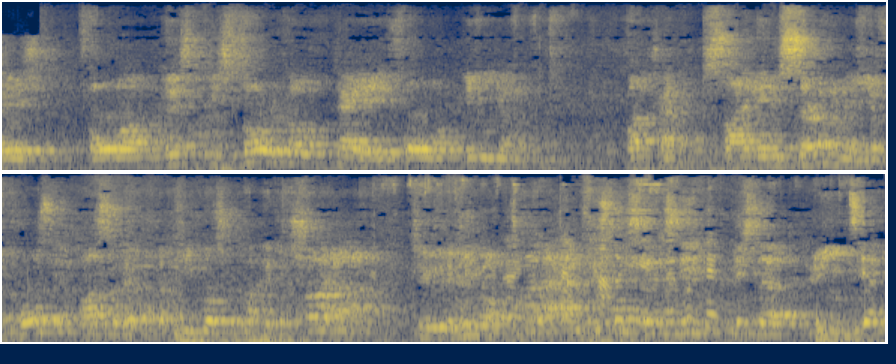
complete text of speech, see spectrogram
for this historical day for the um, contract signing ceremony. Of course, the ambassador of the People's Republic of China to the Kingdom of Thailand, His Excellency Mr. Li Jian,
